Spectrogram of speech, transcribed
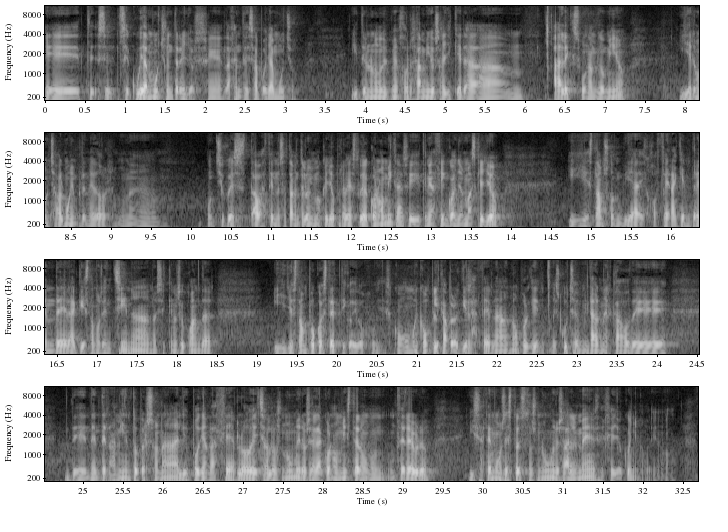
eh, te, se, se, cuida mucho entre ellos, eh, la gente se apoya mucho. y tenía uno de mis mejores amigos allí que era mm, Alex, un amigo mío, y era un chaval muy emprendedor, un chico que estaba haciendo exactamente lo mismo que yo, pero había estudiado económicas y tenía cinco años más que yo. Y estábamos un día, dijo, Fer, hay que emprender, aquí estamos en China, no sé qué, no sé cuántas. Y yo estaba un poco escéptico, digo, uy, es como muy complicado, pero ¿qué quieres hacer? No, porque escucha, mira el mercado de, de, de entrenamiento personal y podían hacerlo, echar los números, el economista era un, cerebro, y si hacemos esto, estos números al mes, dije yo, coño, yo,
